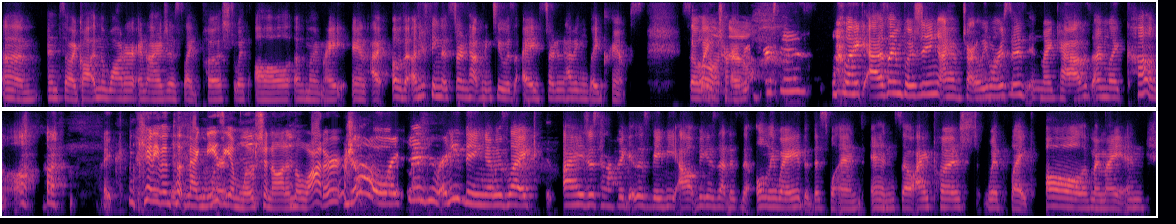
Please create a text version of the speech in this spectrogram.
Um, and so I got in the water and I just like pushed with all of my might. And I, oh, the other thing that started happening too was I started having leg cramps. So like oh, Charlie no. horses, like as I'm pushing, I have Charlie horses in my calves. I'm like, come on. Like you can't even put magnesium lotion on in the water. No, I can't do anything. It was like I just have to get this baby out because that is the only way that this will end. And so I pushed with like all of my might and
